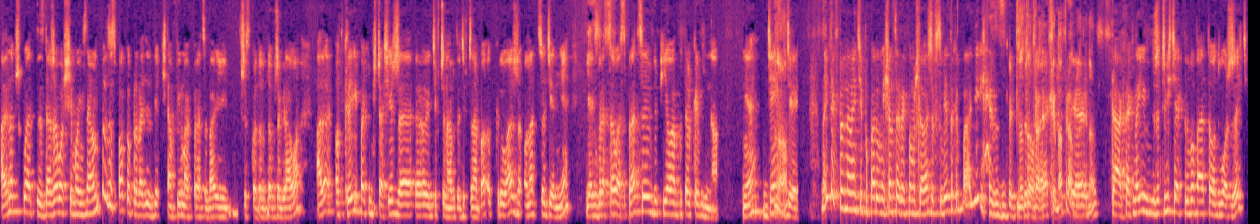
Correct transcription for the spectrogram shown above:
ale na przykład zdarzało się moim znajomym, bardzo spoko, prowadzili w jakichś tam firmach, pracowali, wszystko do, dobrze grało, ale odkryli po jakimś czasie, że e, dziewczyna, bo to dziewczyna była, odkryła, że ona codziennie, jak wracała z pracy, wypijała butelkę wina. Nie? Dzień No. w dzień. No i tak w pewnym momencie po paru miesiącach tak pomyślała, że w sumie to chyba nie jest zbyt No to zdrowe. trochę chyba problem, E, no. Tak, tak. No i rzeczywiście jak próbowała to odłożyć,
